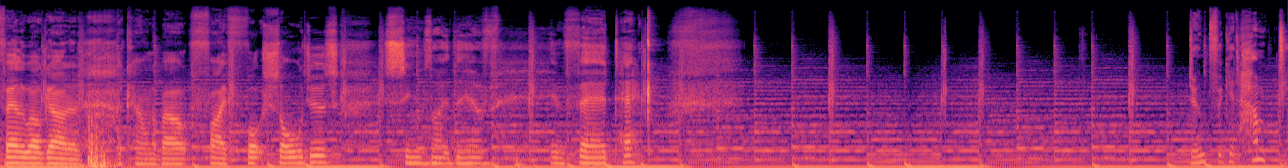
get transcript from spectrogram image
fairly well guarded. I count about five foot soldiers. Seems like they have in fair tech. Don't forget Humpty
